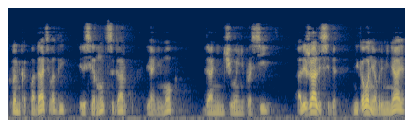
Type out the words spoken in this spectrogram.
кроме как подать воды или свернуть цигарку, я не мог, да они ничего и не просили, а лежали себе, никого не обременяя,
